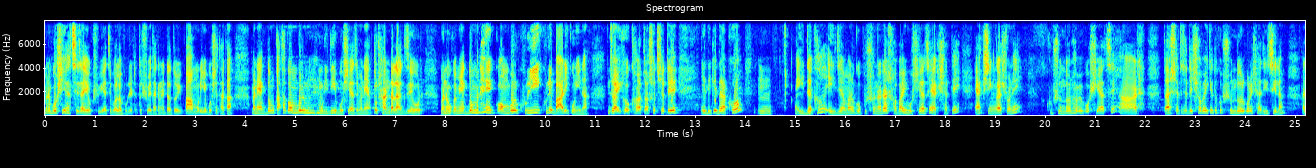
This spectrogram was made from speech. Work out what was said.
মানে বসে আছে, যাই হোক, শুয়ে আছে বলা ভুল, এটা তো শুয়ে থাকা না, এটা তো ওই পা মুড়িয়ে বসে থাকা মানে একদম কাঁথা কম্বল মুড়ি দিয়ে বসে আছে মানে এত ঠান্ডা লাগছে ওর মানে ওকে আমি একদম মানে কম্বল খুলি, খুলে বাড়ি করি না। যাই হোক তার সাথে সাথে এদিকে দেখো এই দেখো, এই যে আমার গোপুসোনারা সবাই বসে আছে একসাথে, এক সিংহাসনে, খুব সুন্দরভাবে বসে আছে, আর তার সাথে সাথে সবাইকে তো খুব সুন্দর করে সাজিয়েছিলাম। আর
